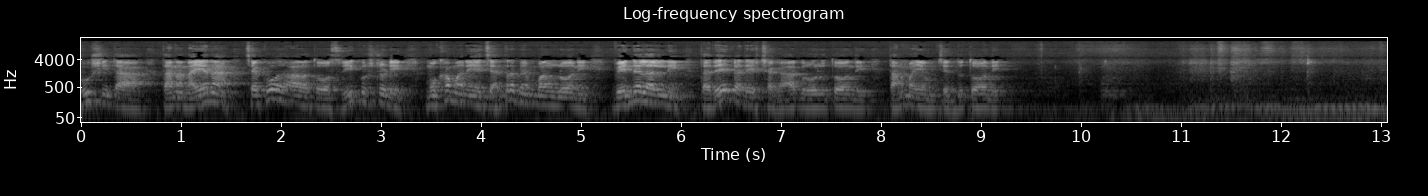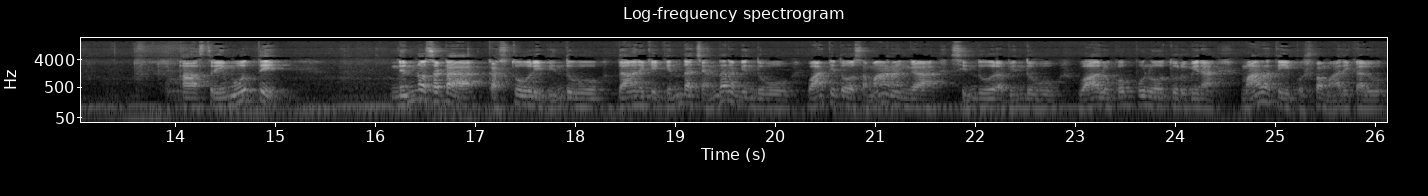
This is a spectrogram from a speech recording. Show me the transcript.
భూషిత తన నయన చకోరాలతో శ్రీకృష్ణుడి ముఖమనే చంద్రబింబంలోని వెన్నెలల్ని తదేకదీక్షగా గ్రోలుతోంది తన్మయం చెందుతోంది. ఆ స్త్రీమూర్తి నిన్నొసట కస్తూరి బిందువు దానికి కింద చందన బిందువు వాటితో సమానంగా సింధూర బిందువు వాలు కొప్పులో తురిమిన మాలతీ పుష్పమాలికలు.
